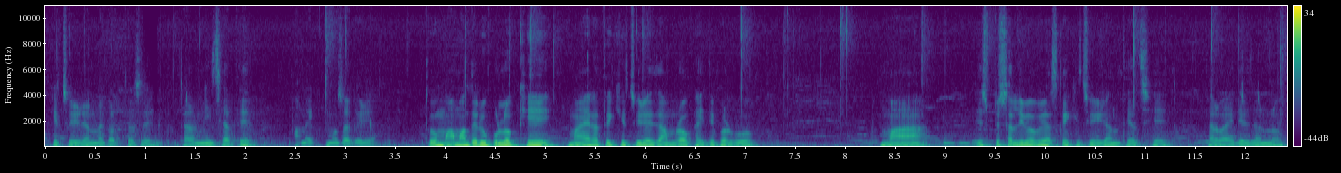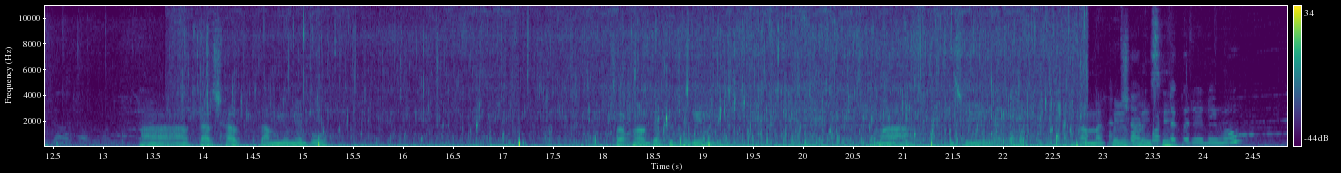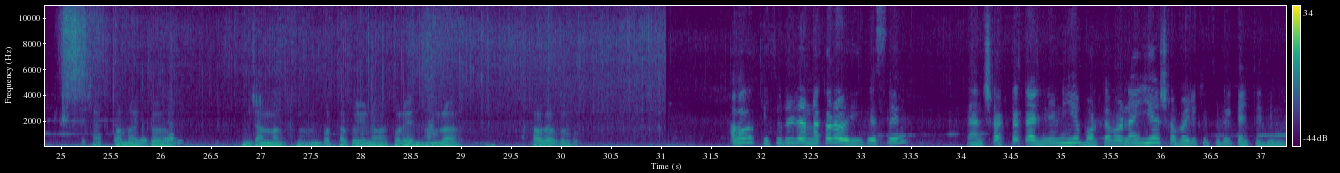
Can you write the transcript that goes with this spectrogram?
খিচুড়ি রান্না করতেছে, তার নিজ হাতে অনেক মজা করিয়া তো মামাদের উপলক্ষে মায়ের হাতে খিচুড়ি আজ আমরাও খাইতে পারব। মা স্পেশালিভাবে আজকে খিচুড়ি রাঁধতে আছে তার ভাইদের জন্য। আর তার স্বাদ আমিও নেব। তো আপনারা দেখতে থাকেন। মা কিছু রান্না করে ফেলাইছে এখন হয়তো জান্নাত ভর্তা করে নেওয়ার পরে আমরা খাওয়া দাওয়া করব। আমাকে খিচুড়ি রান্না করা হয়ে গেছে। ধান শাকটা কালিয়ে নিয়ে ভর্তা বানাইয়ে সবাই খিচুড়ি খাইতে দিন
